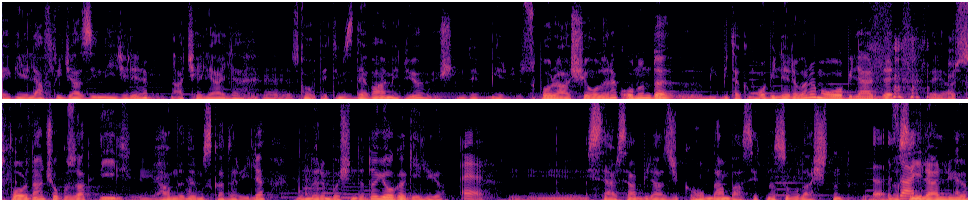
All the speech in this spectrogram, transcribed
Sevgili laflayacağız dinleyicileri. Açelya ile e, sohbetimiz devam ediyor. Şimdi bir spor aşığı olarak onun da e, bir, bir takım hobileri var ama o hobiler de e, spordan çok uzak değil anladığımız kadarıyla. Bunların başında da yoga geliyor. İstersen birazcık ondan bahset. Nasıl bulaştın? E, Nasıl ilerliyor?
